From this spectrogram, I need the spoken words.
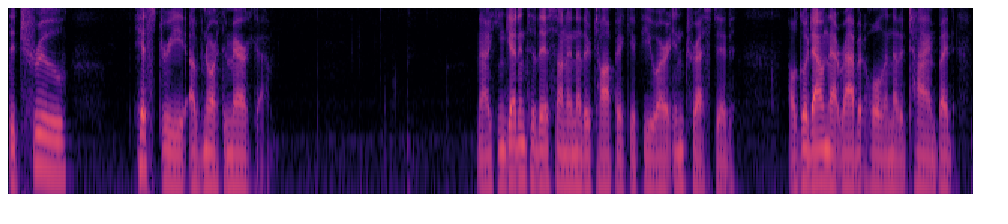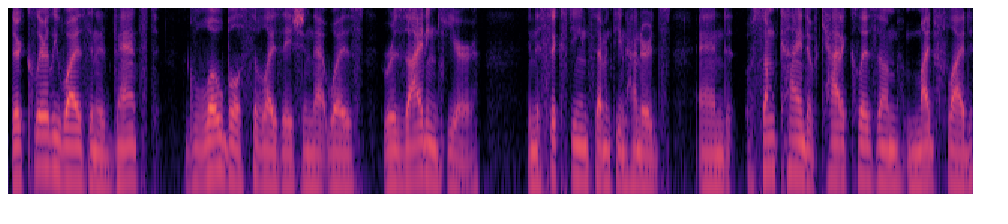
the true history of North America. Now, I can get into this on another topic if you are interested. I'll go down that rabbit hole another time, but there clearly was an advanced global civilization that was residing here in the 16 1700s and some kind of cataclysm mud flood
